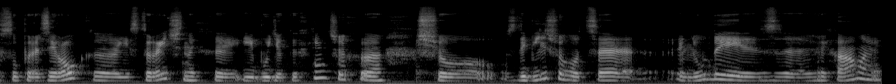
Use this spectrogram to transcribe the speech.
суперзірок е, історичних е, і будь-яких інших, е, що здебільшого це люди з гріхами.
